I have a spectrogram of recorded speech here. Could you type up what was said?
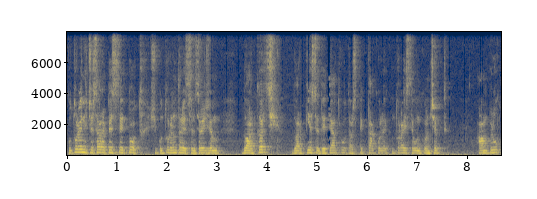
Cultura e necesară peste tot și cultura nu trebuie să înțelegem doar cărți, doar piese de teatru, dar spectacole. Cultura este un concept amplu,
